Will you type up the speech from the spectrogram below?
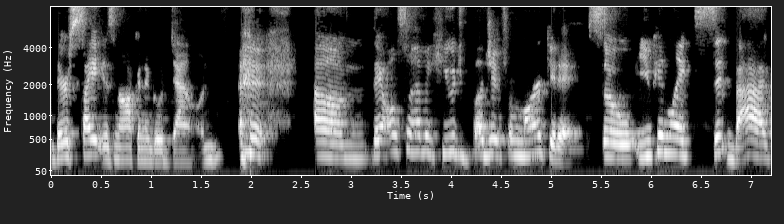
their site is not going to go down um, they also have a huge budget for marketing. So you can like sit back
